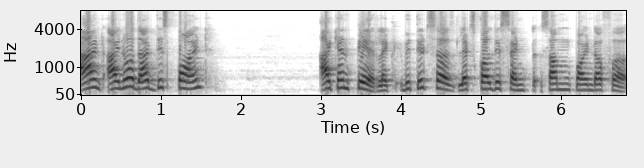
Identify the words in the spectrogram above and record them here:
and I know that this point I can pair like with its uh, let us call this some point of uh,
